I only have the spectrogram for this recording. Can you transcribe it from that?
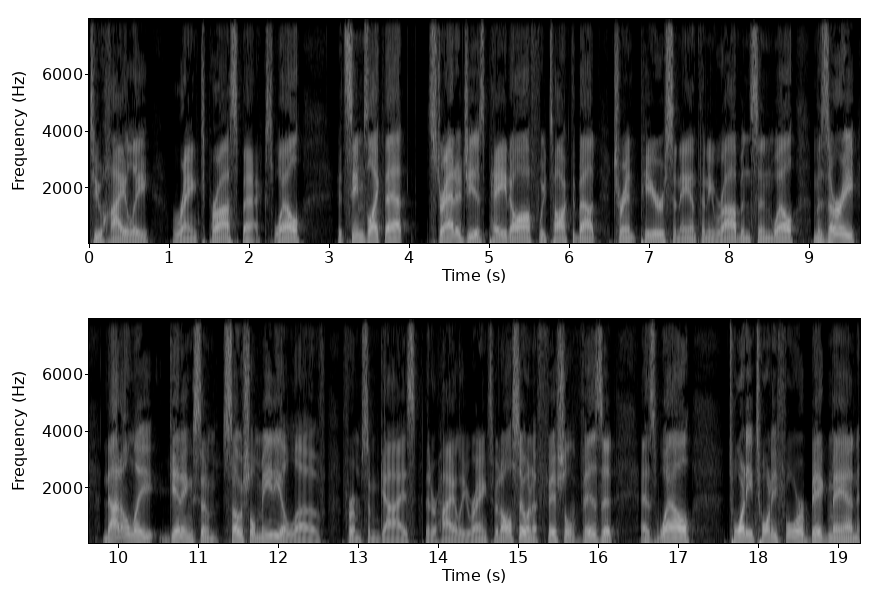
to highly ranked prospects. Well, it seems like that strategy has paid off. We talked about Trent Pierce and Anthony Robinson. Well, Missouri not only getting some social media love from some guys that are highly ranked, but also an official visit as well. 2024 big man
